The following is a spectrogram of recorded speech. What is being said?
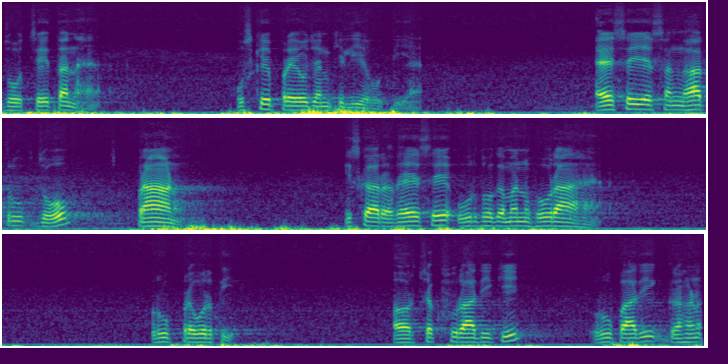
जो चेतन है, उसके प्रयोजन के लिए होती है। ऐसे ये संघात रूप जो प्राण, इसका हृदय से ऊर्ध्वगमन हो रहा है, रूप प्रवृत्ति। और चक्षुरादि की रूपादि ग्रहण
